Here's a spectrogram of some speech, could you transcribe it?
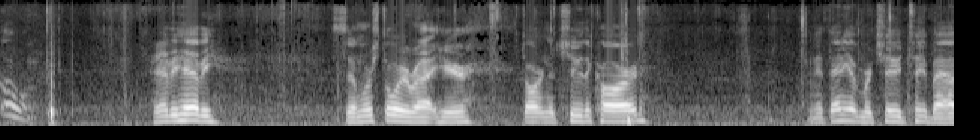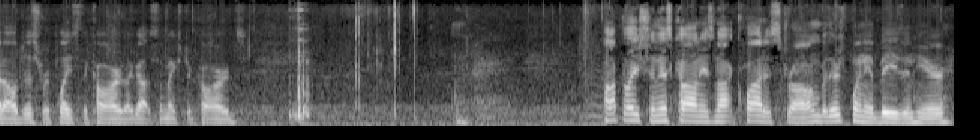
Oh, heavy, heavy. Similar story right here. Starting to chew the card. And if any of them are chewed too bad, I'll just replace the card. I got some extra cards. Population in this colony is not quite as strong, but there's plenty of bees in here.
